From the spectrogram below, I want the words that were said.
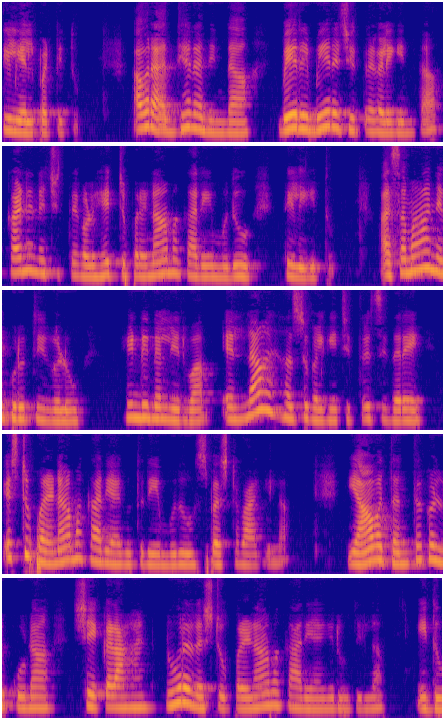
ತಿಳಿಯಲ್ಪಟ್ಟಿತು. ಅವರ ಅಧ್ಯಯನದಿಂದ ಬೇರೆ ಬೇರೆ ಚಿತ್ರಗಳಿಗಿಂತ ಕಣ್ಣಿನ ಚಿತ್ರಗಳು ಹೆಚ್ಚು ಪರಿಣಾಮಕಾರಿ ಎಂಬುದು ತಿಳಿಯಿತು. ಅಸಾಮಾನ್ಯ ಗುರುತುಗಳು ಹಿಂಡಿನಲ್ಲಿರುವ ಎಲ್ಲ ಹಸುಗಳಿಗೆ ಚಿತ್ರಿಸಿದರೆ ಎಷ್ಟು ಪರಿಣಾಮಕಾರಿಯಾಗುತ್ತದೆ ಎಂಬುದು ಸ್ಪಷ್ಟವಾಗಿಲ್ಲ. ಯಾವ ತಂತ್ರಗಳು ಕೂಡ ಶೇಕಡ ನೂರರಷ್ಟು ಪರಿಣಾಮಕಾರಿಯಾಗಿರುವುದಿಲ್ಲ. ಇದು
